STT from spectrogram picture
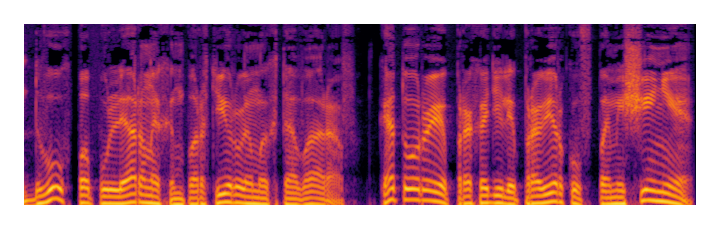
Двух популярных импортируемых товаров, которые проходили проверку в помещении,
